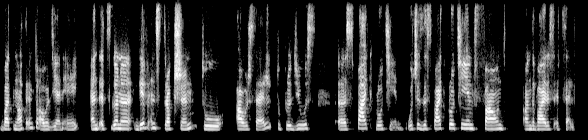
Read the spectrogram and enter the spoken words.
but not into our DNA and it's going to give instruction to our cell to produce spike protein, which is the spike protein found on the virus itself.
